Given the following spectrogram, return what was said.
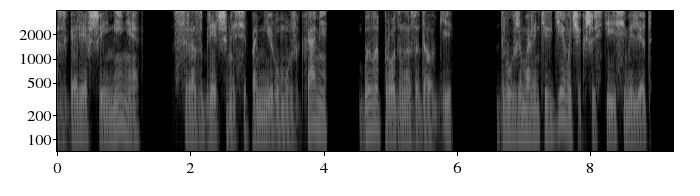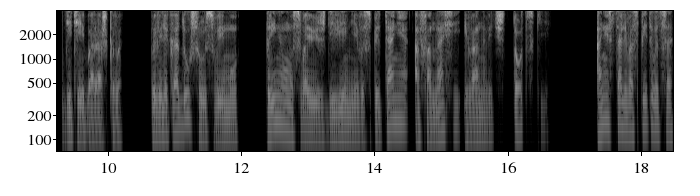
Сгоревшее имение с разбредшимися по миру мужиками было продано за долги. Двух же маленьких девочек, шести и семи лет, детей Барашкова, по великодушию своему принял на свое иждивение воспитание Афанасий Иванович Тоцкий. Они стали воспитываться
